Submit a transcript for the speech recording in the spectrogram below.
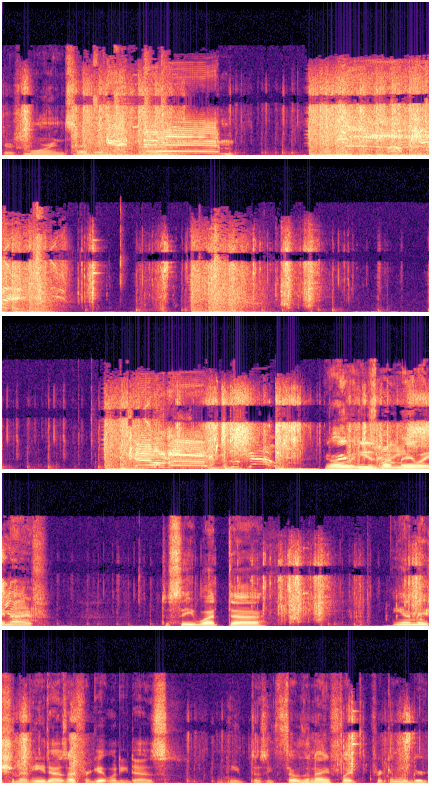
There's more inside the. Um. Okay. Kill them. Look out. You know, I haven't used my melee knife to see what uh, animation that he does. I forget what he does. He does he throw the knife like freaking Luger?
